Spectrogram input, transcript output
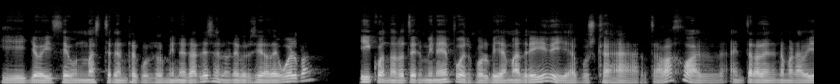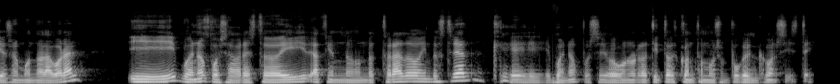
Y yo hice un máster en recursos minerales en la Universidad de Huelva. Y cuando lo terminé, pues volví a Madrid y a buscar trabajo, a entrar en el maravilloso mundo laboral. Y bueno, pues ahora estoy haciendo un doctorado industrial que, bueno, pues en un ratito os contamos un poco en qué consiste.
